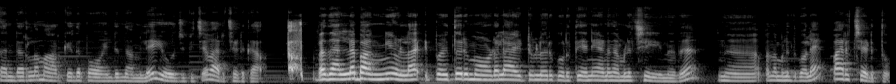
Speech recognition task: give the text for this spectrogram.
സെന്ററിൽ മാർക്ക് ചെയ്ത പോയിന്റും തമ്മിൽ യോജിപ്പിച്ച് വരച്ചെടുക്കുക. അപ്പോൾ നല്ല ഭംഗിയുള്ള ഇപ്പോഴത്തെ ഒരു മോഡലായിട്ടുള്ള ഒരു കുർത്തി തന്നെയാണ് നമ്മൾ ചെയ്യുന്നത്. അപ്പോൾ നമ്മളിതുപോലെ വരച്ചെടുത്തു.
